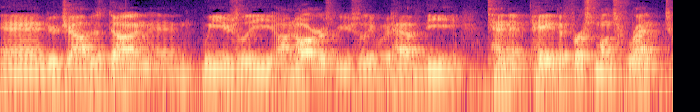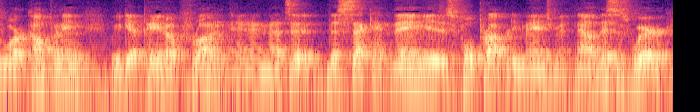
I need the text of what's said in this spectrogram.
and your job is done. And we usually on ours we usually would have the tenant pay the first month's rent to our company. We get paid up front and that's it. The second thing is full property management. Now this is where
